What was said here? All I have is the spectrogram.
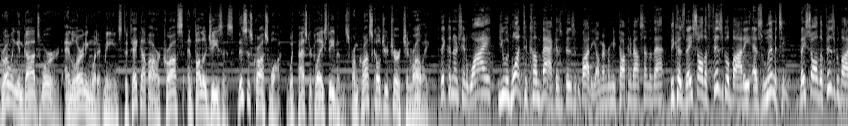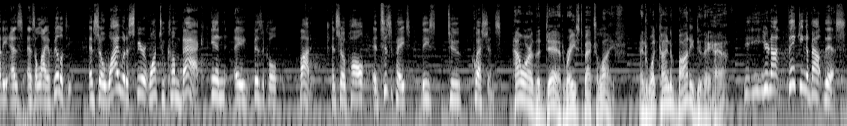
growing in God's Word and learning what it means to take up our cross and follow Jesus. This is Crosswalk with Pastor Clay Stevens from Cross Culture Church in Raleigh. They couldn't understand why you would want to come back as a physical body. Y'all remember me talking about some of that? Because they saw the physical body as limiting. They saw the physical body as, as a liability. And so, why would a spirit want to come back in a physical body? And so, Paul anticipates these two questions. How are the dead raised back to life? And what kind of body do they have? You're not thinking about this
